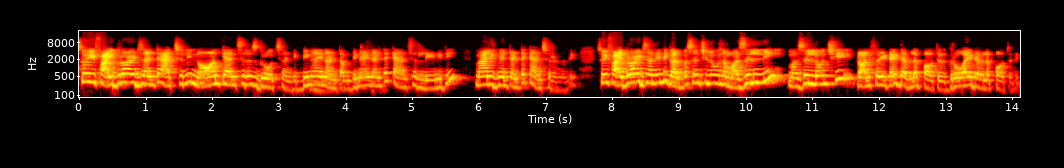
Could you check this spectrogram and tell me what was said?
సో ఈ ఫైబ్రాయిడ్స్ అంటే యాక్చువల్లీ నాన్ క్యాన్సరస్ గ్రోత్స్ అండి. బినైన్ అంటాం. బినైన్ అంటే క్యాన్సర్ లేనిది మాలిగ్నెంట్ అంటే క్యాన్సర్ ఉన్నది సో ఈ ఫైబ్రాయిడ్స్ అనేది గర్భసంచిలో ఉన్న మజిల్ని మజిల్లోంచి ప్రాలిఫరేట్ అయి డెవలప్ అవుతుంది గ్రో అయి డెవలప్ అవుతుంది.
